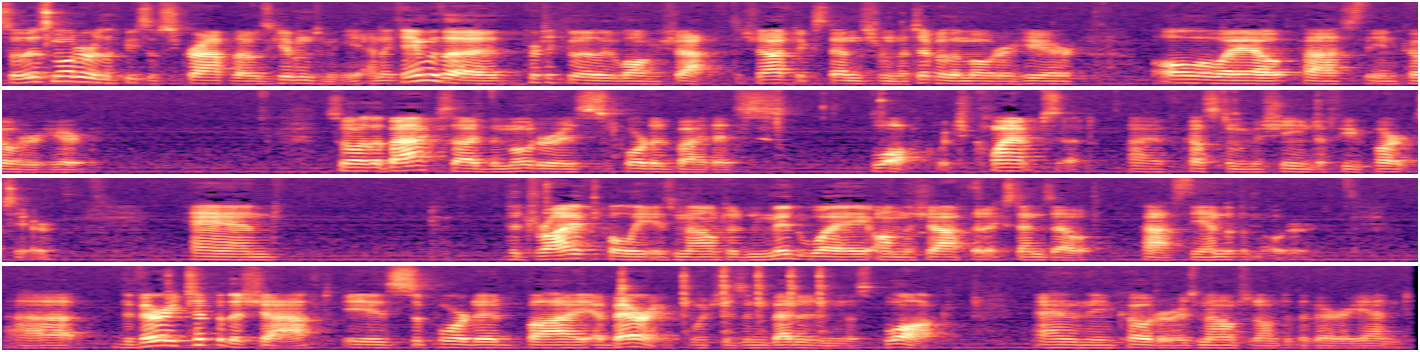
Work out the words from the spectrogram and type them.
So this motor is a piece of scrap that was given to me, and it came with a particularly long shaft. The shaft extends from the tip of the motor here all the way out past the encoder here. So on the back side, the motor is supported by this block, which clamps it. I've custom machined a few parts here. And the drive pulley is mounted midway on the shaft that extends out past the end of the motor. Uh, the very tip of the shaft is supported by a bearing, which is embedded in this block, and the encoder is mounted onto the very end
